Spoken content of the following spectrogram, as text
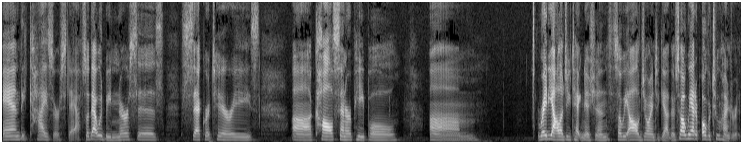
and the Kaiser staff. So that would be nurses, secretaries, uh, call center people, um, radiology technicians. So we all joined together. So we had over 200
